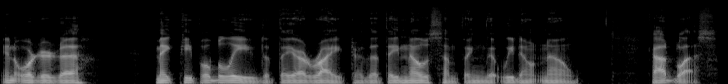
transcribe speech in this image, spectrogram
in order to make people believe that they are right or that they know something that we don't know. God bless.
